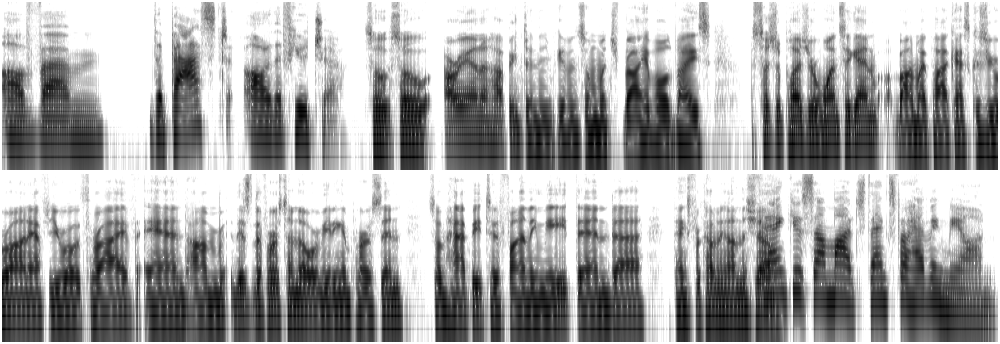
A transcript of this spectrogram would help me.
of um, the past or the future. So, so Arianna Huffington, you've given so much valuable advice. Such a pleasure once again on my podcast because you were on after you wrote Thrive, and um, this is the first time that we're meeting in person. So I'm happy to finally meet, and uh, thanks for coming on the show. Thank you so much. Thanks for having me on.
